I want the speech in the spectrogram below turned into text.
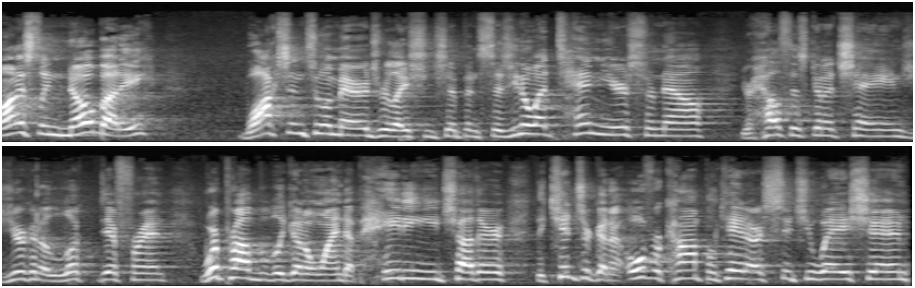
honestly, nobody walks into a marriage relationship and says, you know what, 10 years from now, your health is going to change. You're going to look different. We're probably going to wind up hating each other. The kids are going to overcomplicate our situation.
